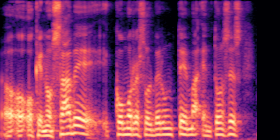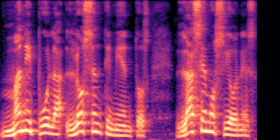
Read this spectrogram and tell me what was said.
o, que no sabe cómo resolver un tema, entonces manipula los sentimientos, las emociones,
